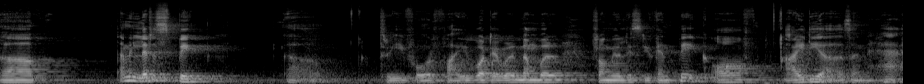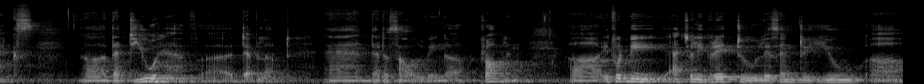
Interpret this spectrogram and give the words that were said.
uh, I mean, let us pick uh, three, four, five, whatever number from your list you can pick of ideas and hacks uh, that you have uh, developed and that are solving a problem. Uh, it would be actually great to listen to you uh,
